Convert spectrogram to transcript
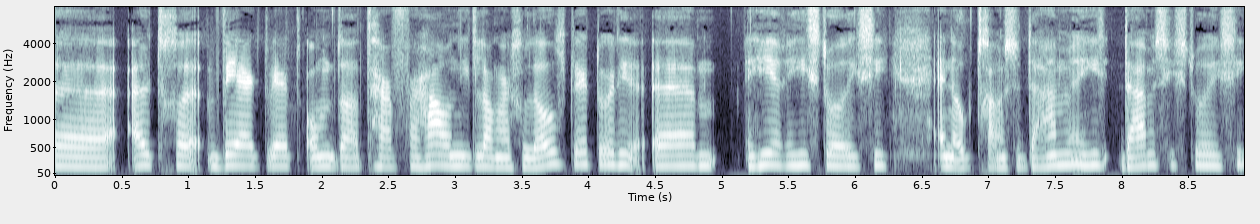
uh, uitgewerkt werd... omdat haar verhaal niet langer geloofd werd door de uh, herenhistorici. En ook trouwens de dame, dameshistorici.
